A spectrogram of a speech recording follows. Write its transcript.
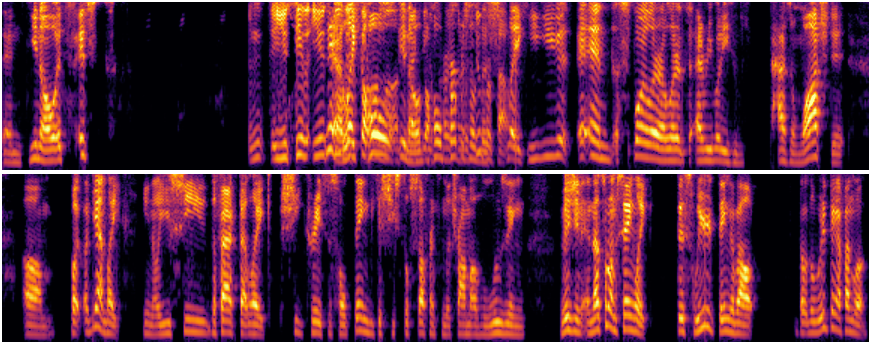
and you know it's it's you see that you see yeah the like the trauma whole you know the whole purpose of this like you, you get and a spoiler alert to everybody who hasn't watched it um but again like you know you see the fact that like she creates this whole thing because she's still suffering from the trauma of losing vision and that's what i'm saying like this weird thing about the, the weird thing i found about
